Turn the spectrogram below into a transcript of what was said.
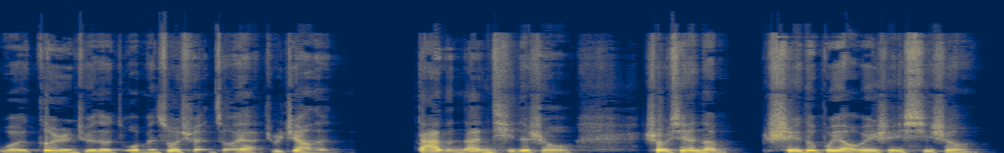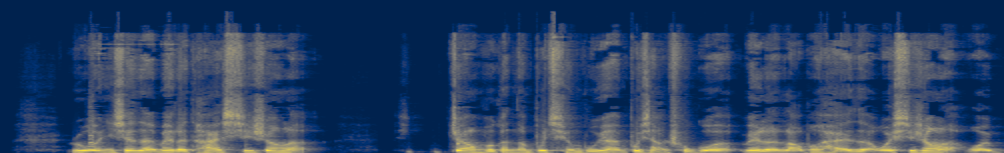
我个人觉得，我们做选择呀，就是这样的大的难题的时候，首先呢，谁都不要为谁牺牲。如果你现在为了他牺牲了，丈夫可能不情不愿，不想出国，为了老婆孩子，我牺牲了，我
